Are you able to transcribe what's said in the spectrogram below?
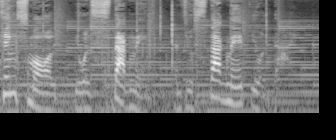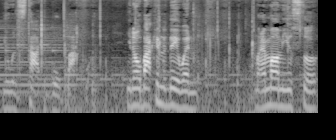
think small, you will stagnate. And if you stagnate, you will die. You will start to go backward. You know, back in the day when my mom used to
